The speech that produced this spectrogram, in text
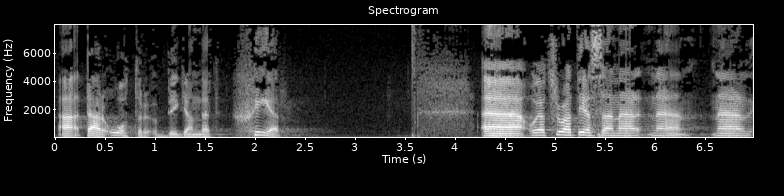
att det här återuppbyggandet sker. Eh, och jag tror att det är så här när, när, när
